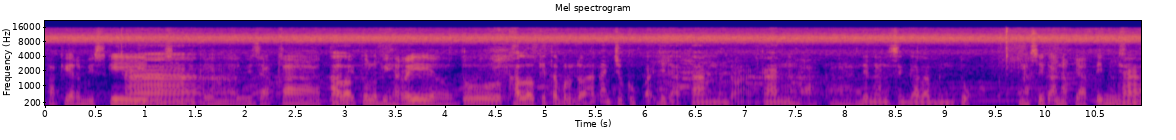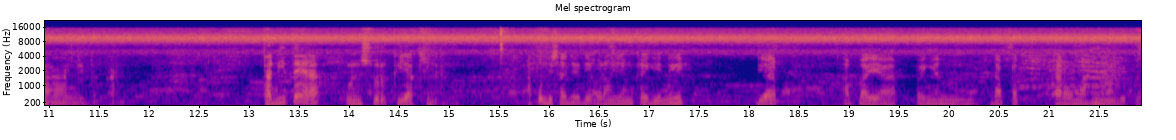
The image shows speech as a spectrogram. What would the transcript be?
fakir miskin Nah. misalnya ke melalui zakat Kalau- itu lebih real. Tuh kalau kita berdoa kan cukup aja datang mendoakan akan. dengan segala bentuk. Ngasih ke anak yatim misalnya ya gitu kan. Tadi teh ya unsur keyakinan. Atau bisa jadi orang yang kayak gini dia apa ya pengen dapat karomahnya gitu.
